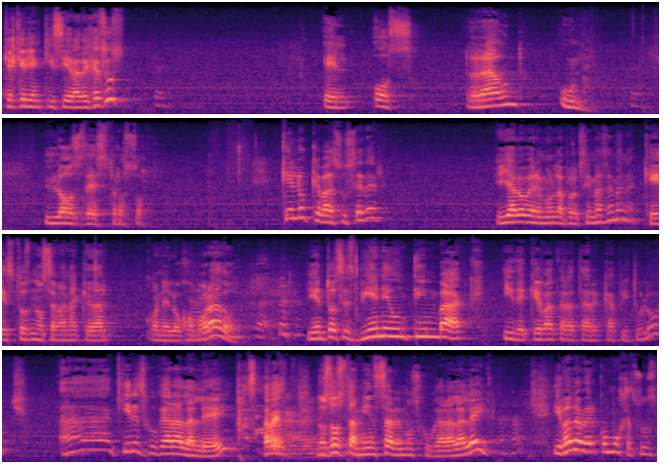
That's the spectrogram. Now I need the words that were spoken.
¿qué querían que hiciera de Jesús? El oso. Round 1. Los destrozó. ¿Qué es lo que va a suceder? Y ya lo veremos la próxima semana, que estos no se van a quedar con el ojo morado. Y entonces viene un team back y de qué va a tratar capítulo 8. Ah, ¿quieres jugar a la ley? Pues, a ver, nosotros también sabemos jugar a la ley. Y van a ver cómo Jesús,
